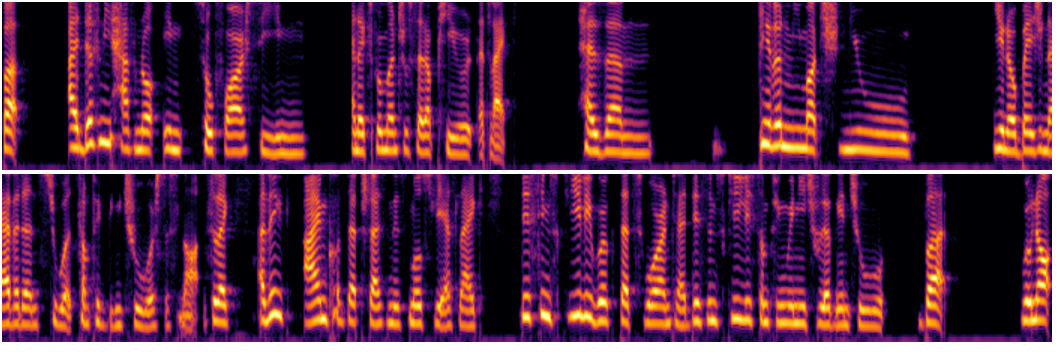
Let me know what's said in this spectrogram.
but I definitely have not in so far seen an experimental setup here that like has um given me much new you know Bayesian evidence towards something being true versus not. So like I think I'm conceptualizing this mostly as like this seems clearly work that's warranted. This seems clearly something we need to look into, but we're not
